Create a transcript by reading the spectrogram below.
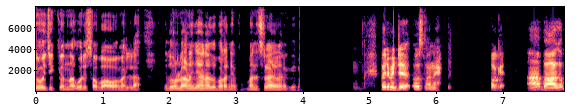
യോജിക്കുന്ന ഒരു സ്വഭാവമല്ല. ഇതുകൊണ്ടാണ് ഞാൻ അത് പറഞ്ഞത്. മനസ്സിലായോ എനിക്ക് ഒരു മിനിറ്റ് ഓസ്മാനെ ഓക്കെ. ആ ഭാഗം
